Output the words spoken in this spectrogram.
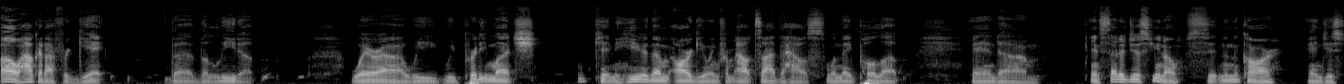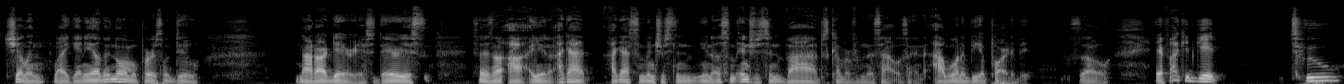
oh, how could I forget the the lead up where uh, we we pretty much can hear them arguing from outside the house when they pull up, and um, instead of just you know sitting in the car and just chilling like any other normal person would do, not our Darius. Darius says, I, I, you know, I got, I got some interesting, you know, some interesting vibes coming from this house and I want to be a part of it. So if I could get two,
